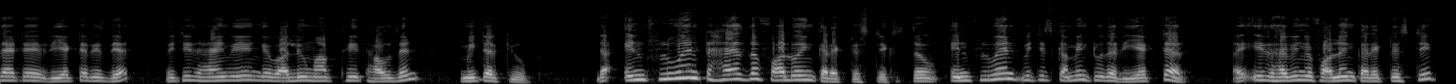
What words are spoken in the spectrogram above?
that a reactor is there which is having a volume of 3000 meter cube. The influent has the following characteristics. The influent which is coming to the reactor uh, is having a following characteristic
